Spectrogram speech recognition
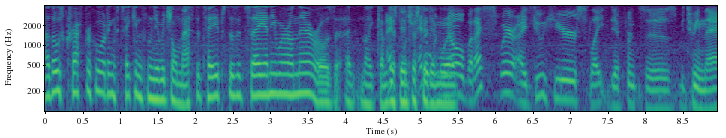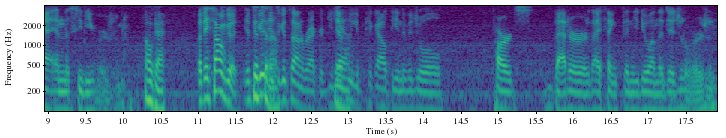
are those craft recordings taken from the original master tapes? Does it say anywhere on there, or is it uh, like I'm just I- interested I in where? know, but I swear I do hear slight differences between that and the CD version. Okay, But they sound good. It's Good good. It's a good sounding record. You Yeah. definitely can pick out the individual parts better, I think, than you do on the digital version.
